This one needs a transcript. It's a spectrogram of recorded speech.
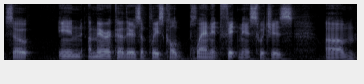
So in America, there's a place called Planet Fitness, which is um,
